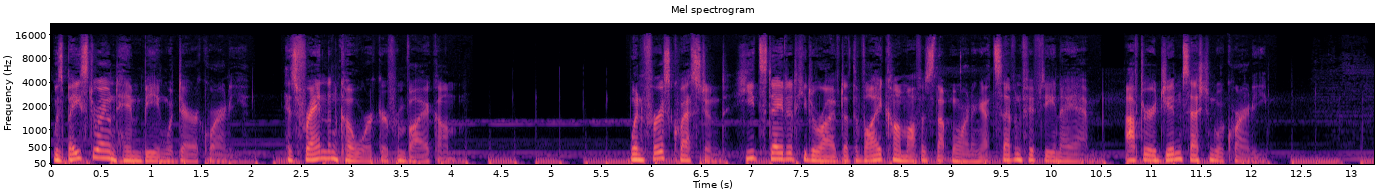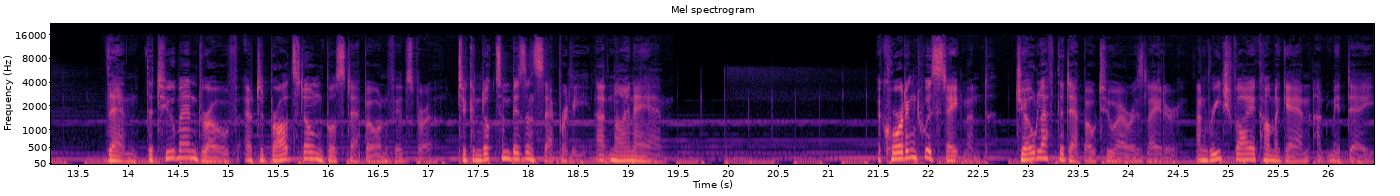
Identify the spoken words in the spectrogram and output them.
was based around him being with Derek Quarney, his friend and co worker from Viacom. When first questioned, he'd stated he'd arrived at the Viacom office that morning at 7.15am after a gym session with Quarney. Then, the two men drove out to Broadstone bus depot in Phibsborough to conduct some business separately at 9am. According to his statement, Joe left the depot two hours later and reached Viacom again at midday.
